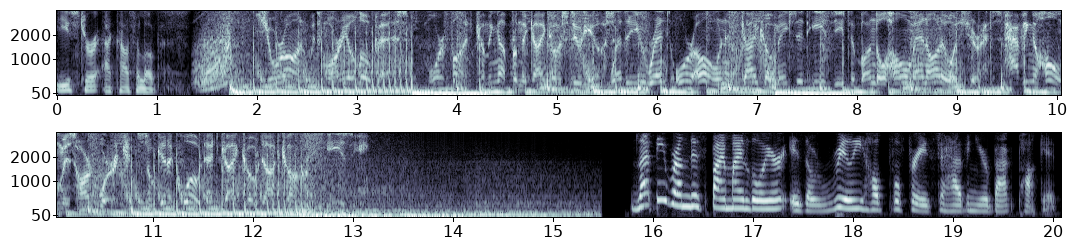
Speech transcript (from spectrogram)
Easter at Casa Lopez. You're on with Mario Lopez. More fun coming up from the Geico Studios. Whether you rent or own, Geico makes it easy to bundle home and auto insurance. Having a home is hard work, so get a quote at geico.com. Easy. Let me run this by my lawyer is a really helpful phrase to have in your back pocket.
